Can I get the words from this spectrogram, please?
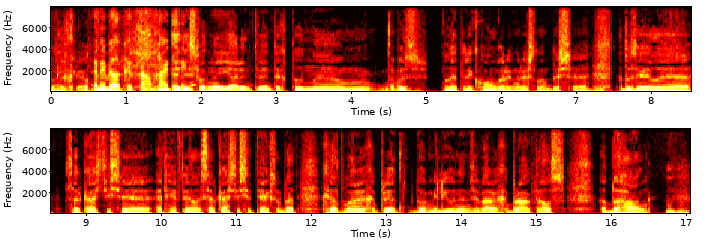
met geld. En in welke taal ga je het zingen? Het is van de jaren twintig toen um, was letterlijk honger in Rusland. Dus uh, dat was heel uh, sarcastische... Het heeft een hele sarcastische tekst. Omdat geld waren geprint door miljoenen. Ze waren gebruikt als behang. Mm -hmm.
